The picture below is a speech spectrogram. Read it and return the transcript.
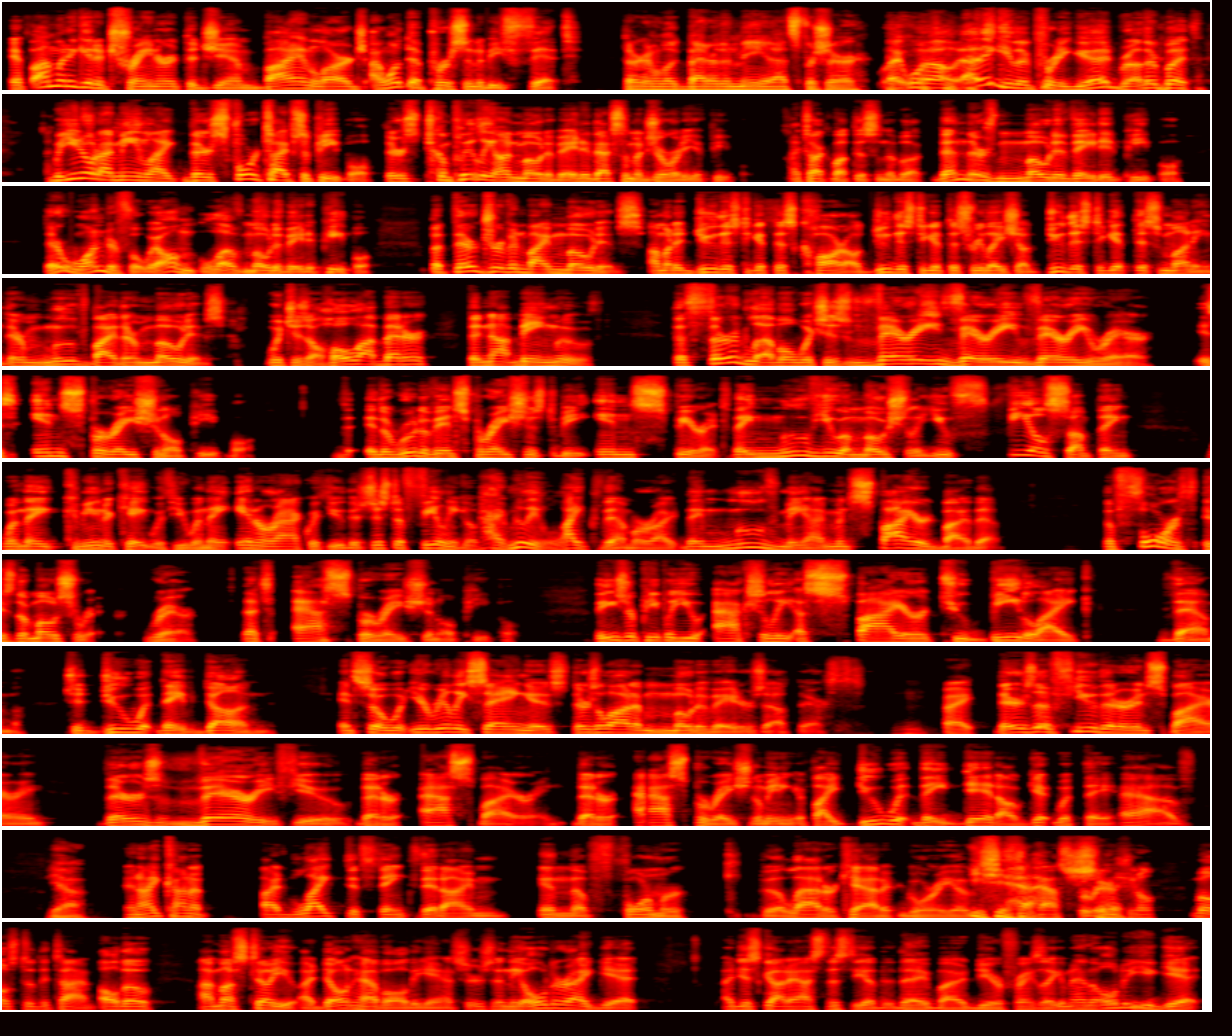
If i'm going to get a trainer at the gym by and large i want that person to be fit. They're going to look better than me that's for sure. Like well i think you look pretty good brother but but you know what i mean? Like there's four types of people. There's completely unmotivated that's the majority of people. I talk about this in the book. Then there's motivated people. They're wonderful. We all love motivated people, but they're driven by motives. I'm going to do this to get this car. I'll do this to get this relation. I'll do this to get this money. They're moved by their motives, which is a whole lot better than not being moved. The third level, which is very, very, very rare, is inspirational people. The, the root of inspiration is to be in spirit. They move you emotionally. You feel something when they communicate with you, when they interact with you. There's just a feeling. You go, I really like them, or I, they move me. I'm inspired by them. The fourth is the most rare, rare. That's aspirational people. These are people you actually aspire to be like them, to do what they've done. And so what you're really saying is there's a lot of motivators out there, mm. right? There's a few that are inspiring. There's very few that are aspiring, that are aspirational, meaning if I do what they did, I'll get what they have. Yeah. And I kind of, I'd like to think that I'm in the former the latter category of yeah, aspirational sure. most of the time. Although I must tell you, I don't have all the answers. And the older I get, I just got asked this the other day by a dear friend. He's like, man, the older you get,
